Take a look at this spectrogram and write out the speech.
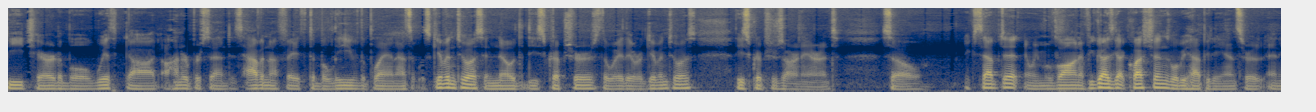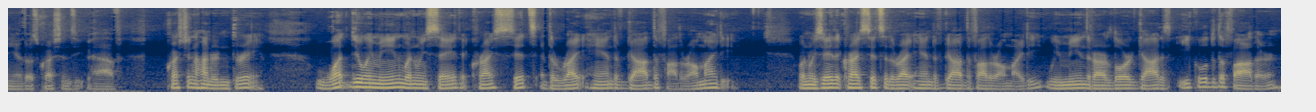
be charitable with God 100% is have enough faith to believe the plan as it was given to us and know that these scriptures, the way they were given to us, these scriptures are inerrant. So accept it and we move on. If you guys got questions, we'll be happy to answer any of those questions that you have. Question 103 What do we mean when we say that Christ sits at the right hand of God the Father Almighty? When we say that Christ sits at the right hand of God the Father Almighty, we mean that our Lord God is equal to the Father,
